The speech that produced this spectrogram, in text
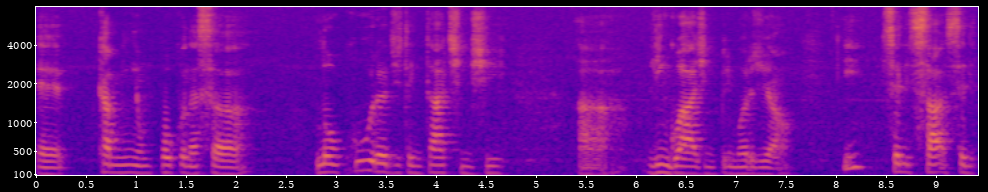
é, caminham um pouco nessa loucura de tentar atingir a linguagem primordial. E se ele, se ele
